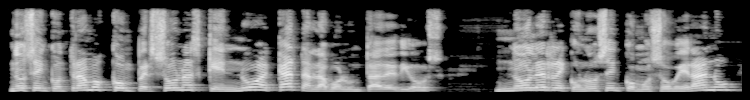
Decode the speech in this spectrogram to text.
Nos encontramos con personas que no acatan la voluntad de Dios, no le reconocen como soberano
